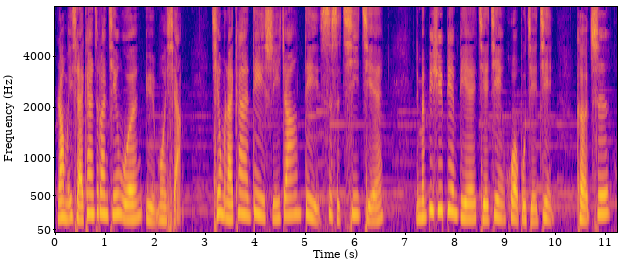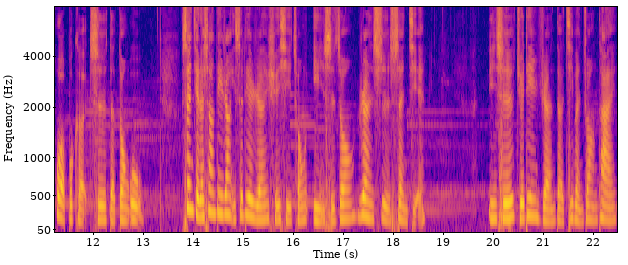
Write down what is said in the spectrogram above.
让我们一起来看这段经文与默想。请我们来看第十一章第四十七节。你们必须辨别洁净或不洁净、可吃或不可吃的动物。圣洁的上帝让以色列人学习从饮食中认识圣洁。饮食决定人的基本状态，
